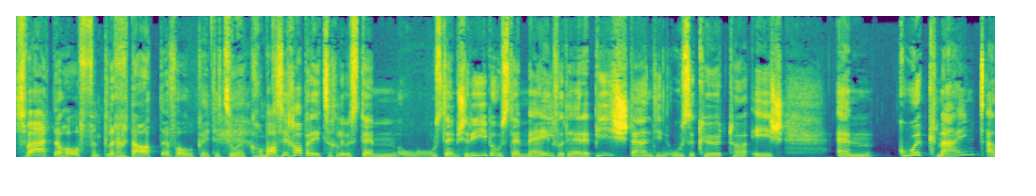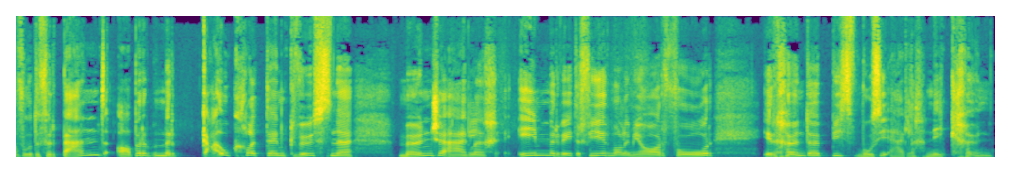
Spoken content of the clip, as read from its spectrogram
es werden hoffentlich Daten folgen in der Zukunft. Was ich aber jetzt ein bisschen aus dem, aus dem Schreiben, aus dem Mail von dieser Beiständin herausgehört habe, ist, ähm, gut gemeint, auch von den Verbänden, aber man gaukelt dann gewissen Menschen eigentlich immer wieder viermal im Jahr vor, ihr könnt etwas, was sie eigentlich nicht können.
